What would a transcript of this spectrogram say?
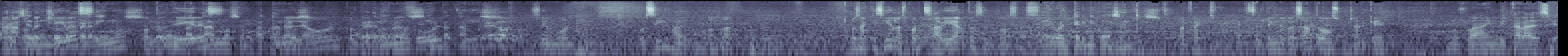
Ajá, el segundo Chivas, lo perdimos, contra luego Tigres, empatamos, empatamos, contra León, contra perdimos y Azul. empatamos. Simón. Pues sí, a ver cómo nos va. Pues aquí siguen las puertas abiertas, entonces, Ahí llegó el técnico de Santos. perfecto. Aquí está el técnico de Santos, vamos a escuchar qué nos va a invitar a decir.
